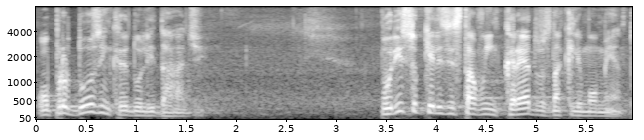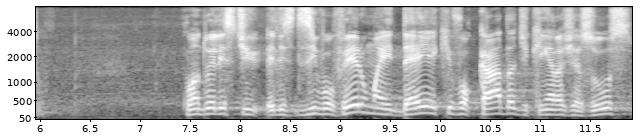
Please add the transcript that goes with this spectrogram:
ou produz incredulidade. Por isso que eles estavam incrédulos naquele momento. Quando eles, eles desenvolveram uma ideia equivocada de quem era Jesus,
